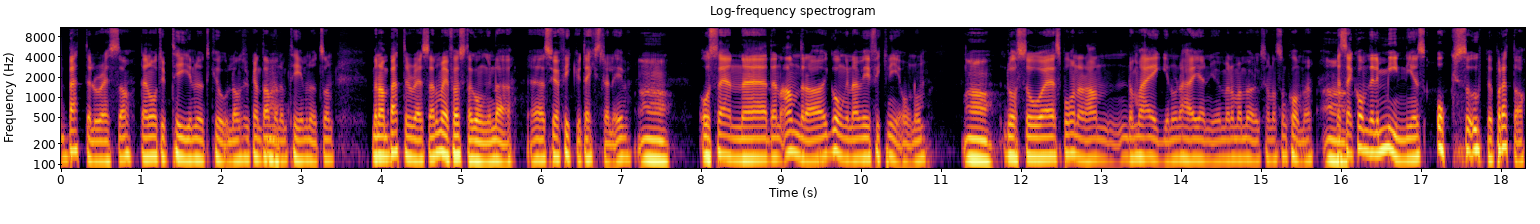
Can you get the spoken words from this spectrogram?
battle-resa. Den har typ 10 minuter cooldown, så du kan inte Ja. använda dem 10 minuter. Sen. Men han battle-resade mig första gången där, eh, så jag fick ju ett extra liv. Ja. Och sen eh, den andra gången när vi fick ner honom, Ja. då så eh, spånade han de här äggen och det här igen ju med de här mörksarna som kommer. Ja. Men sen kom det minions också uppe på detta.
